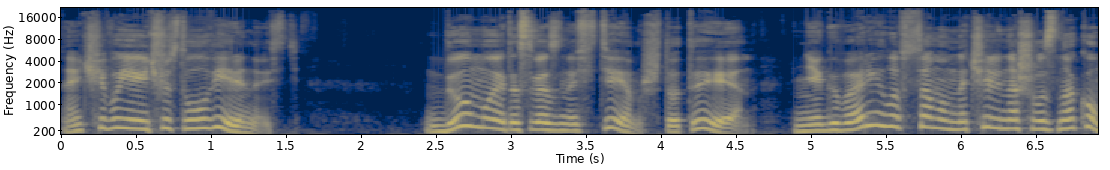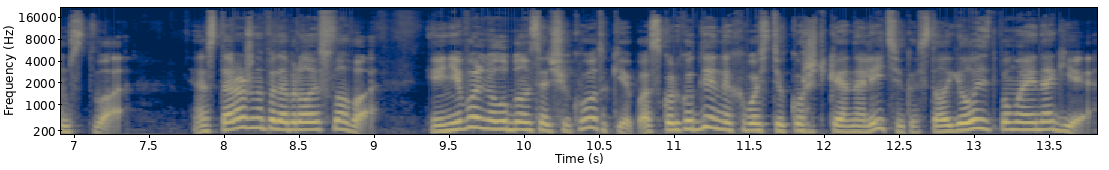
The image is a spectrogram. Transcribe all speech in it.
отчего я и чувствовал уверенность. Думаю, это связано с тем, что ты, не говорила в самом начале нашего знакомства. Осторожно подобрала слова и невольно улыбнулась от щекотки, поскольку длинный хвостик кошечки-аналитика стал елозить по моей ноге.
